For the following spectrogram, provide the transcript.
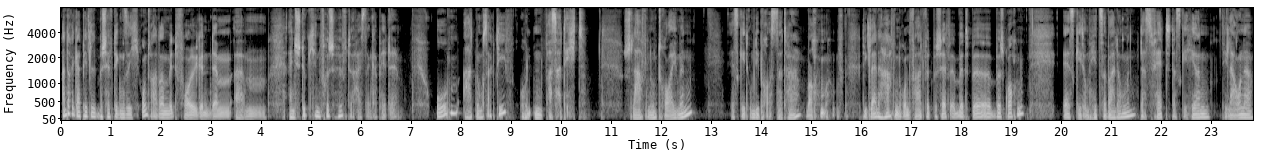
andere Kapitel beschäftigen sich unter anderem mit folgendem. Ähm, ein Stückchen frische Hüfte heißt ein Kapitel. Oben atmungsaktiv, unten wasserdicht. Schlafen und träumen. Es geht um die Prostata. Warum? Die kleine Hafenrundfahrt wird, wird be besprochen. Es geht um Hitzewallungen, das Fett, das Gehirn, die Laune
